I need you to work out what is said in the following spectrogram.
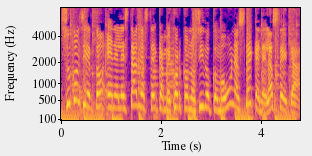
su concierto en el Estadio Azteca, mejor conocido como un Azteca en el Azteca.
